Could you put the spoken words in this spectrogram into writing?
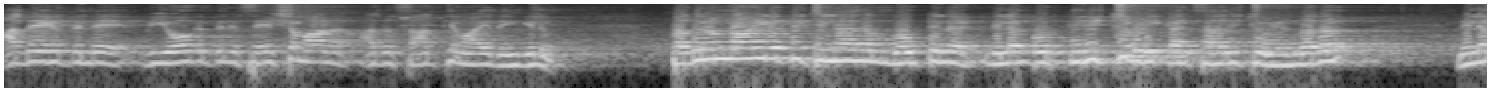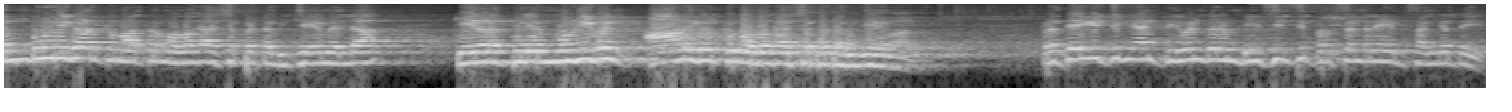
അദ്ദേഹത്തിന്റെ വിയോഗത്തിന് ശേഷമാണ് അത് സാധ്യമായതെങ്കിലും പതിനൊന്നായിരത്തി ചില്ലാനം വോട്ടിന് നിലമ്പൂർ തിരിച്ചു പിടിക്കാൻ സാധിച്ചു എന്നത് നിലമ്പൂരുകാർക്ക് മാത്രം അവകാശപ്പെട്ട വിജയമല്ല കേരളത്തിലെ മുഴുവൻ ആളുകൾക്കും അവകാശപ്പെട്ട വിജയമാണ്. പ്രത്യേകിച്ചും ഞാൻ തിരുവനന്തപുരം ഡി സി സി പ്രസിഡന്റിനെയും സംഘത്തെയും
